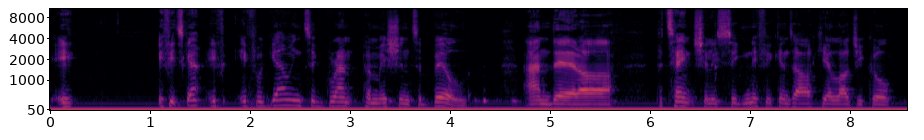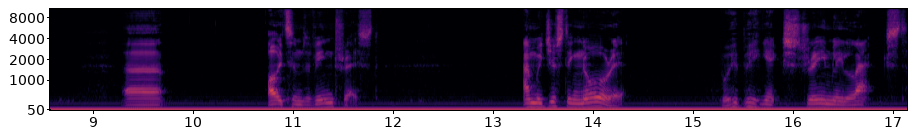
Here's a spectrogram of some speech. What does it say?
if if it's if if we're going to grant permission to build, and there are potentially significant archaeological uh, items of interest, and we just ignore it, we're being extremely laxed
